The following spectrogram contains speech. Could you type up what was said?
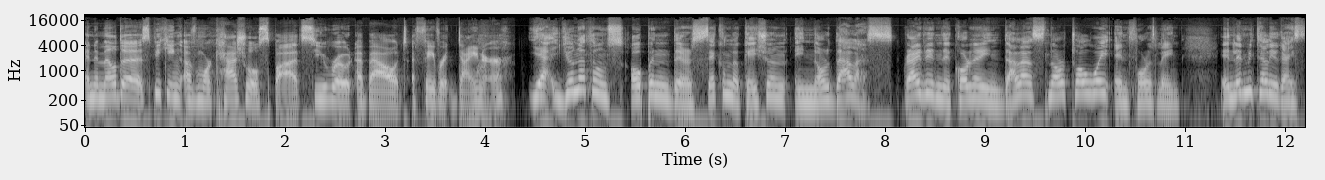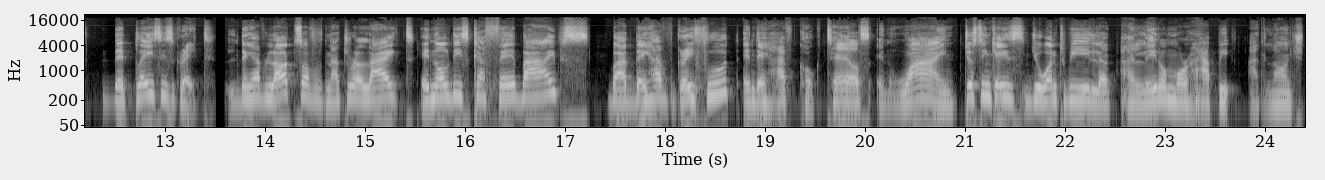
And Imelda, speaking of more casual spots, you wrote about a favorite diner. Yeah, Jonathan's opened their second location in North Dallas, right in the corner in Dallas North Tollway and Forest Lane. And let me tell you guys, the place is great. They have lots of natural light and all these cafe vibes. But they have great food and they have cocktails and wine, just in case you want to be like a little more happy at lunch.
